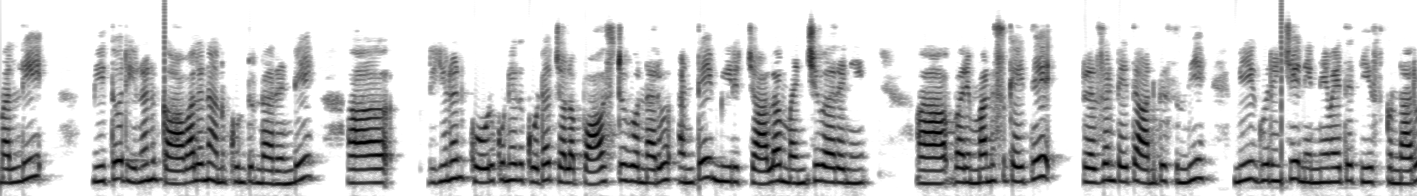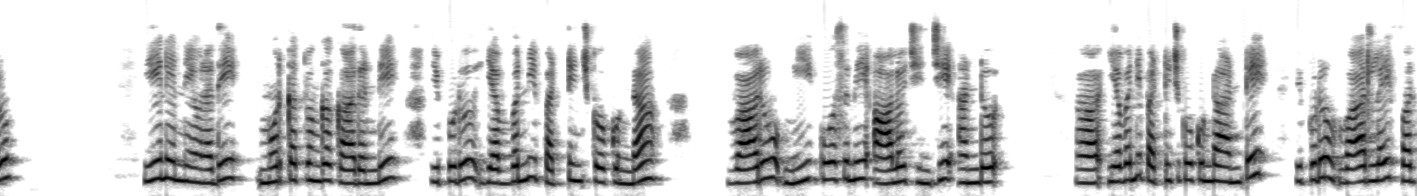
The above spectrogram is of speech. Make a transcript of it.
మళ్ళీ మీతో రియూనియన్ కావాలని అనుకుంటున్నారండి. రియూనియన్ కోరుకునేది కూడా చాలా పాజిటివ్గా ఉన్నారు. అంటే మీరు చాలా మంచివారని. వారి మనసుకైతే ప్రజెంట్ అయితే అనిపిస్తుంది. మీ గురించి నిర్ణయం అయితే తీసుకున్నారు. ఈ నిర్ణయం అనేది మూర్ఖత్వంగా కాదండి. ఇప్పుడు ఎవరిని పట్టించుకోకుండా వారు మీకోసమే ఆలోచించి అండ్ ఎవరిని పట్టించుకోకుండా అంటే ఇప్పుడు వారి లైఫ్ వారు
